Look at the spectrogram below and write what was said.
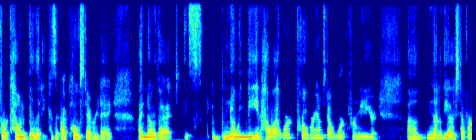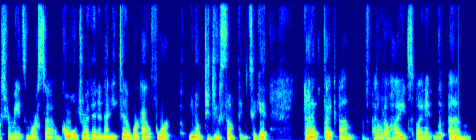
for accountability because if I post every day, I know that it's knowing me and how I work. Programs don't work for me, or um, none of the other stuff works for me. It's more so goal driven, and I need to work out for you know to do something to get kind of like um, I don't know how you explain it, but um,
